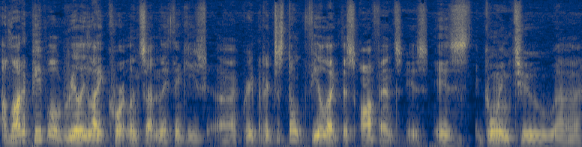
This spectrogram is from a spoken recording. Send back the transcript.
a lot of people really like Courtland Sutton. They think he's uh, great, but I just don't feel like this offense is is going to uh,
